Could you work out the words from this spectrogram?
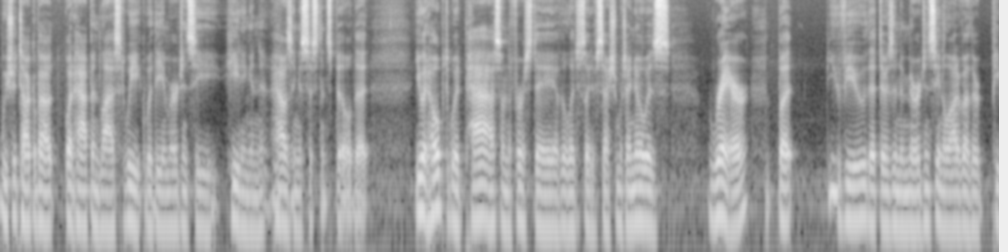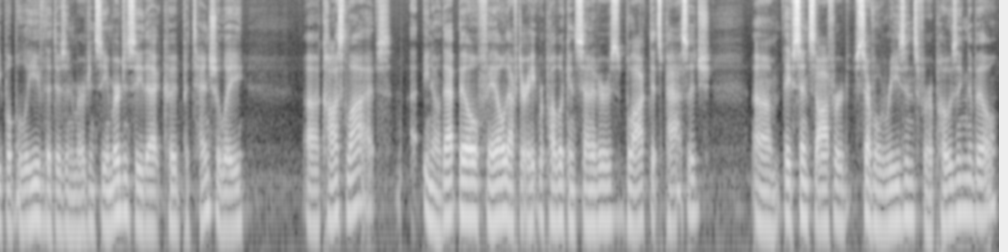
We should talk about what happened last week with the emergency heating and housing assistance bill that you had hoped would pass on the first day of the legislative session, which I know is rare, but you view that there's an emergency, and a lot of other people believe that there's an emergency, emergency that could potentially uh, cost lives. Uh, you know, that bill failed after eight Republican senators blocked its passage. Um, they've since offered several reasons for opposing the bill.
